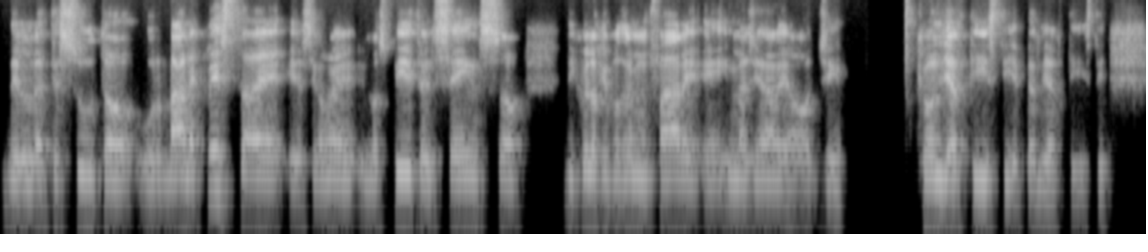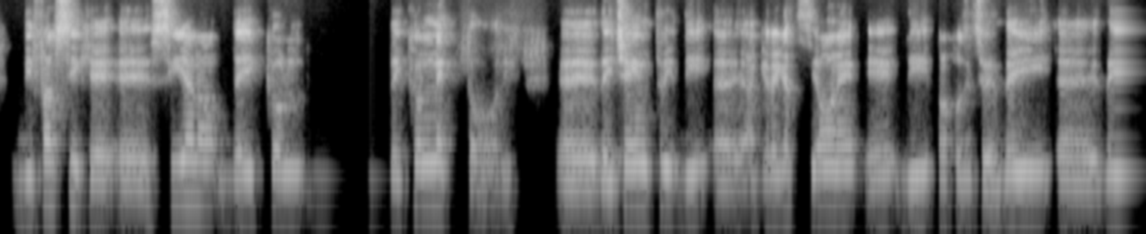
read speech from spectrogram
del tessuto urbano. E questo è, eh, secondo me, lo spirito e il senso di quello che potremmo fare e immaginare oggi con gli artisti e per gli artisti, di far sì che eh, siano dei, col- dei connettori, eh, dei centri di eh, aggregazione e di proposizione, dei, eh, dei,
